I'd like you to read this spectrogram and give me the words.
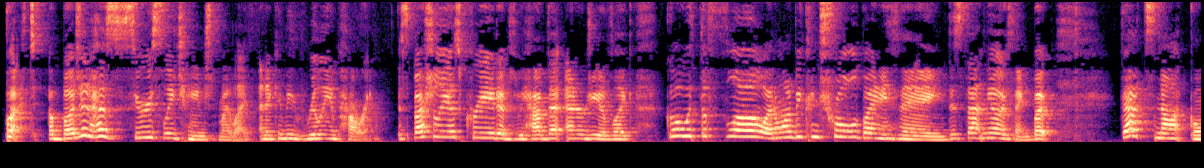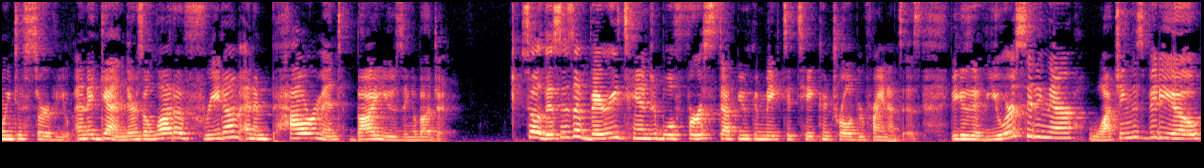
But a budget has seriously changed my life and it can be really empowering. Especially as creatives, we have that energy of like, go with the flow. I don't want to be controlled by anything, this, that, and the other thing. But that's not going to serve you. And again, there's a lot of freedom and empowerment by using a budget. So, this is a very tangible first step you can make to take control of your finances. Because if you are sitting there watching this video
